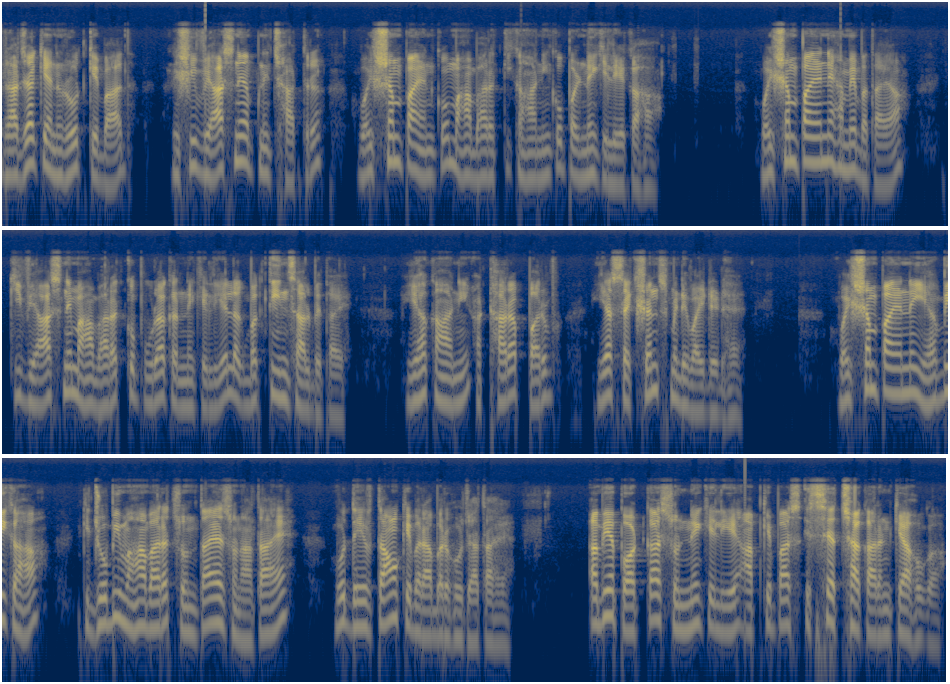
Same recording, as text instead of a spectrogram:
राजा के अनुरोध के बाद ऋषि व्यास ने अपने छात्र वैशंपायन को महाभारत की कहानी को पढ़ने के लिए कहा। वैशंपायन ने हमें बताया कि व्यास ने महाभारत को पूरा करने के लिए लगभग तीन साल बिताए। यह कहानी 18 पर्व या सेक्शंस में डिवाइडेड है। वैशंपायन ने यह भी कहा कि जो भी महाभारत सुनता है सुनाता है, वो देवताओं के बराबर हो जाता है। अब यह पॉडकास्ट सुनने के लिए आपके पास इससे अच्छा कारण क्या होगा?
